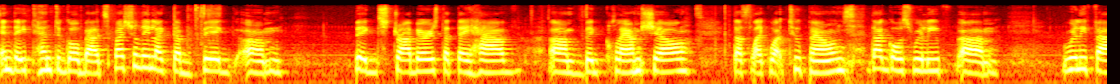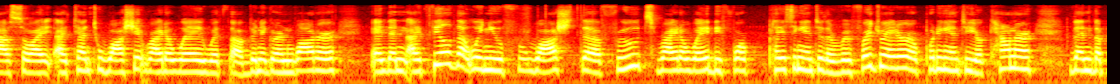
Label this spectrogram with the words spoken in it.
and they tend to go bad especially like the big um, big strawberries that they have um, big clamshell that's like what two pounds? That goes really um, really fast. So I, I tend to wash it right away with uh, vinegar and water. And then I feel that when you wash the fruits right away before placing into the refrigerator or putting into your counter then the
